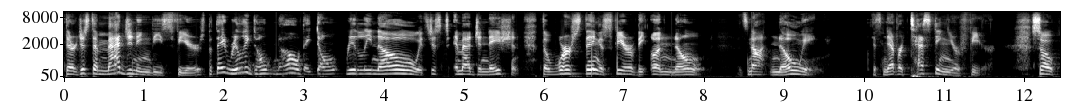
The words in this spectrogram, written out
They're just imagining these fears, but they really don't know. They don't really know. It's just imagination. The worst thing is fear of the unknown. It's not knowing. It's never testing your fear. So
